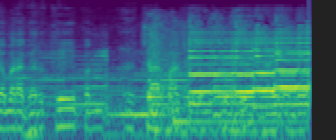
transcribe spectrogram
અમારા ઘરથી ચાર પાંચ કિલોમીટર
